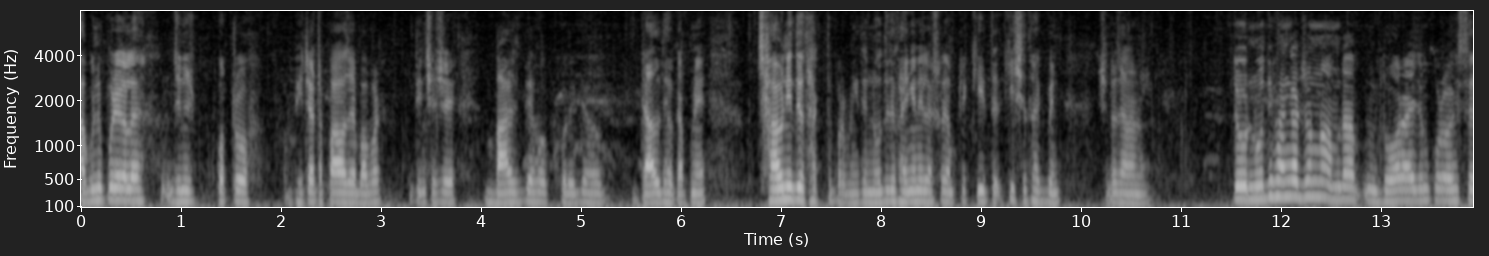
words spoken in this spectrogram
আগুনে পড়ে গেলে জিনিসপত্র ভিটাটা পাওয়া যায় বাবার। দিন শেষে বাঁশ দিয়ে হোক, খড়ি দিয়ে হোক, ডাল দিয়ে হোক আপনি ছাউনি দিয়ে থাকতে পারবেন। কিন্তু নদীতে ভেঙে নিলে আসলে আপনি কী, কিসে থাকবেন সেটা জানা নেই। তো নদী ভাঙার জন্য আমরা দোয়ার আয়োজন করা হয়েছিল,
